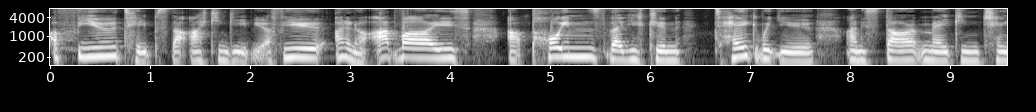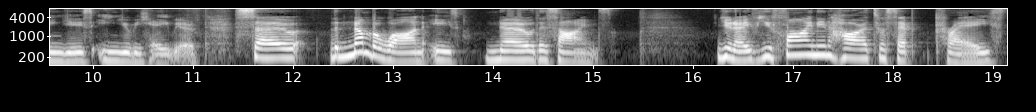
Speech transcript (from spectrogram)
a few tips that I can give you, a few, I don't know, advice, uh, points that you can take with you and start making changes in your behavior. So the number one is know the signs. You know, if you find it hard to accept praise,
